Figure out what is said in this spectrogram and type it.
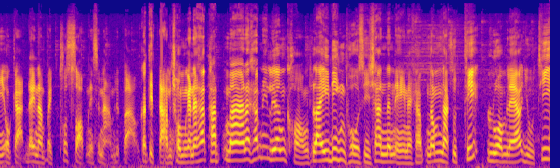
มีโอกาสได้นำไปทดสอบในสนามหรือเปล่า ก็ติดตามชมกันนะครับ ถัดมานะครับในเรื่องของ riding position นั่นเองนะครับ น้ำหนักสุทธิรวมแล้วอยู่ที่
